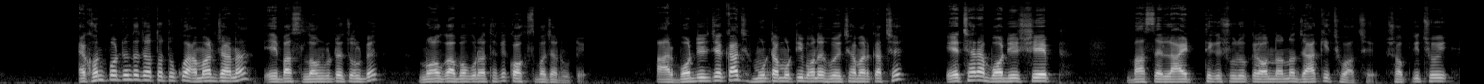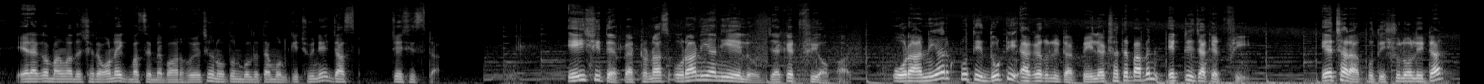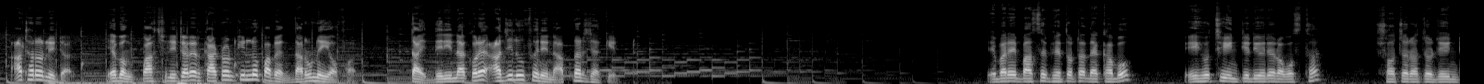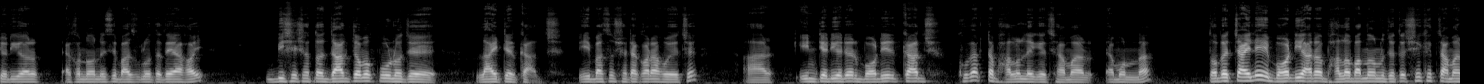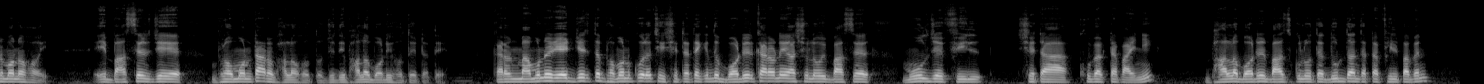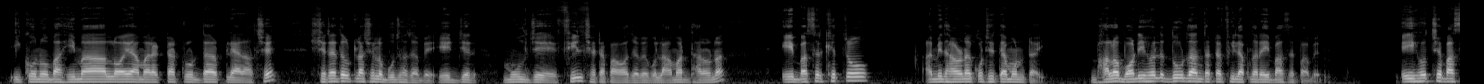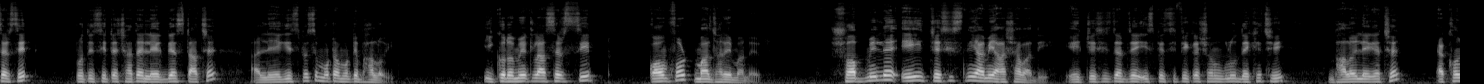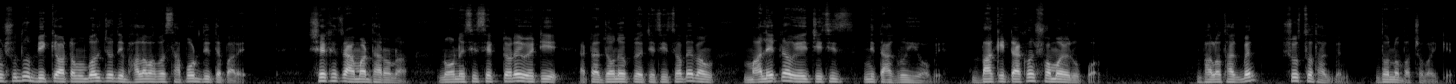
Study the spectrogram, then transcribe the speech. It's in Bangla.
এখন পর্যন্ত যতটুকু আমার জানা, এ বাস লং রুটে চলবে, নওগাঁ বগুড়া থেকে কক্সবাজার রুটে। আর বডির যে কাজ, মোটামুটি মনে হয়েছে আমার কাছে। এছাড়া বডির শেপ বাসের লাইট থেকে শুরু করে অন্যান্য যা কিছু আছে সব কিছুই এর আগে বাংলাদেশের অনেক বাসে ব্যবহার হয়েছে, নতুন বলতে তেমন কিছুই নেই জাস্ট চেসিসটা এই শীতে পেট্রোনাস ওরানিয়া নিয়ে এলো জ্যাকেট ফ্রি অফার ওরানিয়ার প্রতি দুটি এগারো লিটার পেলের সাথে পাবেন একটি জ্যাকেট ফ্রি এছাড়া প্রতি ষোলো লিটার, আঠারো লিটার। এবং পাঁচ লিটারের কার্টন কিনলেও পাবেন দারুণ এই অফার। তাই দেরি না করে আজই লুফে নিন আপনার জ্যাকেট। এবারে বাসের ভেতরটা দেখাবো। এই হচ্ছে ইন্টেরিয়রের অবস্থা। সচরাচর যে ইন্টেরিয়র এখন নন এসি বাসগুলোতে দেওয়া হয়, বিশেষত জাঁকজমকপূর্ণ যে লাইটের কাজ, এই বাসও সেটা করা হয়েছে। আর ইন্টেরিয়রের বডির কাজ খুব একটা ভালো লেগেছে আমার, এমন না। তবে চাইলে এই বডি আরও ভালো বানানো যেত, সেক্ষেত্রে আমার মনে হয় এই বাসের যে ভ্রমণটা আরও ভালো হতো, যদি ভালো বডি হতো এটাতে। কারণ মামুনের রেড যেটাতে ভ্রমণ করেছি, সেটাতে কিন্তু বডির কারণে আসলে ওই বাসের মূল যে ফিল সেটা খুব একটা পাইনি। ভালো বডির বাসগুলোতে দুর্দান্ত একটা ফিল পাবেন। ইকোনো বা হিমালয়ে আমার একটা ট্যুর দেওয়ার প্ল্যান আছে। সেটাতে উঠলে আসলে বোঝা যাবে এর মূল যে ফিল সেটা পাওয়া যাবে বলে আমার ধারণা। এই বাসের ক্ষেত্রেও আমি ধারণা করছি তেমনটাই। ভালো বডি হলে দুর্দান্ত একটা ফিল আপনারা এই বাসে পাবেন। এই হচ্ছে বাসের সিট প্রতি সিটের সাথে লেগ রেস্ট আছে, আর লেগ স্পেসে মোটামুটি ভালোই। ইকোনমি ক্লাসের সিট কমফোর্ট মাঝারি মানের। সব মিলে এই চেসিস নিয়ে আমি আশাবাদী। এই চেসিসের যে স্পেসিফিকেশনগুলো দেখেছি, ভালোই লেগেছে। এখন শুধু বিকে অটোমোবাইল যদি ভালোভাবে সাপোর্ট দিতে পারে, সেক্ষেত্রে আমার ধারণা নন এসি সেক্টরেও এটি একটা জনপ্রিয় চেসিস হবে এবং মালিকরাও এই চেসিস নিতে আগ্রহী হবে। বাকিটা এখন সময়ের উপর। ভালো থাকবেন, সুস্থ থাকবেন। ধন্যবাদ সবাইকে।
